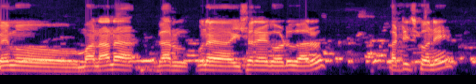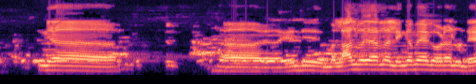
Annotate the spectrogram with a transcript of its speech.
మేము మా నాన్న గారు పూన ఈశ్వరయ్య గౌడు గారు పట్టించుకొని ఏంటి మా లాల్ బజార్లో లింగమయ్య గౌడ అని ఉండే.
